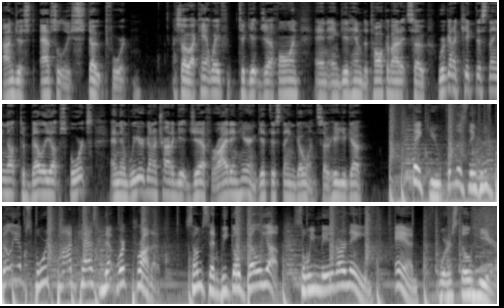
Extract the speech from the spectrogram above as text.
I'm just absolutely stoked for it. So I can't wait for, to get Jeff on and, and get him to talk about it. So we're going to kick this thing up to Belly Up Sports, and then we are going to try to get Jeff right in here and get this thing going. So here you go. Thank you for listening to this Belly Up Sports Podcast Network product. Some said we go belly up, so we made it our name, and we're still here.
